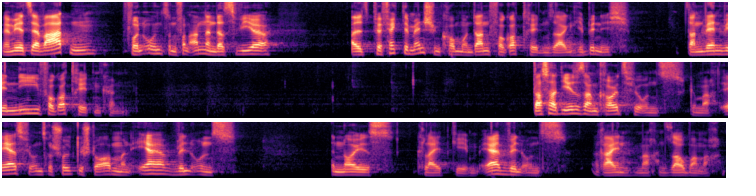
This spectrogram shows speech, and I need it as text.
Wenn wir jetzt erwarten von uns und von anderen, dass wir als perfekte Menschen kommen und dann vor Gott treten und sagen, hier bin ich, dann werden wir nie vor Gott treten können. Das hat Jesus am Kreuz für uns gemacht. Er ist für unsere Schuld gestorben und er will uns ein neues Kleid geben. Er will uns rein machen, sauber machen.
